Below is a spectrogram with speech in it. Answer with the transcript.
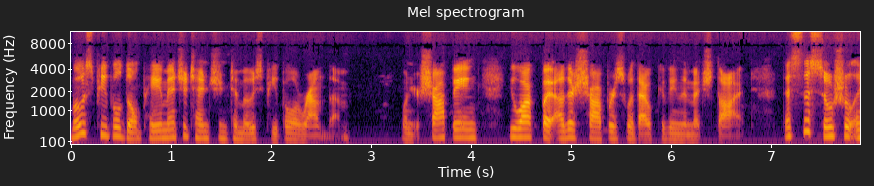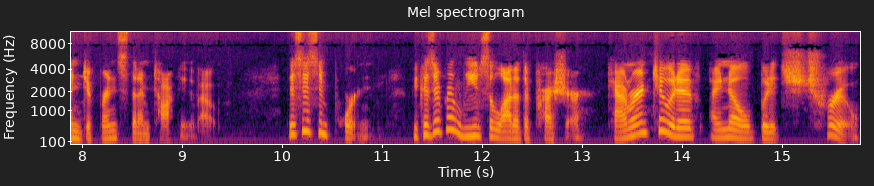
Most people don't pay much attention to most people around them. When you're shopping, you walk by other shoppers without giving them much thought. That's the social indifference that I'm talking about. This is important because it relieves a lot of the pressure. Counterintuitive, I know, but it's true.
